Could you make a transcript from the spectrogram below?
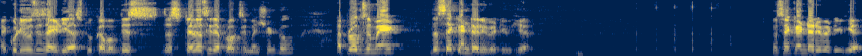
I could use these ideas to come up this this Taylor series approximation to approximate the second derivative here the second derivative here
